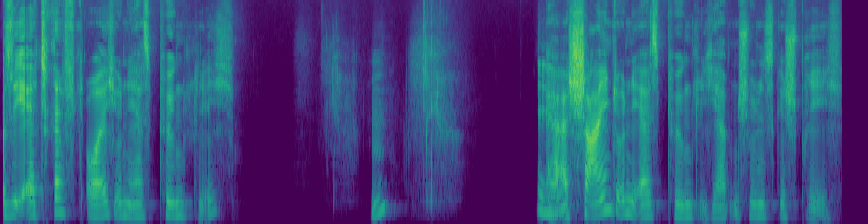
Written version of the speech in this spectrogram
Also er trefft euch und er ist pünktlich. Hm? Er ja, erscheint und er ist pünktlich. Ihr habt ein schönes Gespräch.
